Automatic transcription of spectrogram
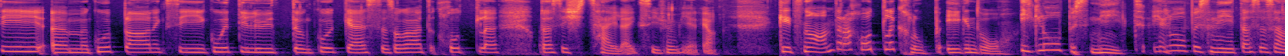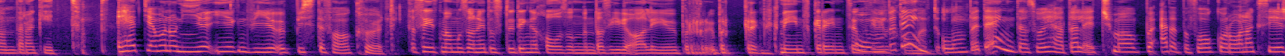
ähm, gut geplant, gute Leute und gut gegessen, sogar die Kutteln. Das war das Highlight für mich, ja. Gibt es noch einen anderen Kuttelclub irgendwo? Ich glaube es nicht. Ich glaube es nicht, dass es andere gibt. Ich hätte ja noch nie irgendwie etwas davon gehört. Das heisst, man muss auch nicht aus den Dingen kommen, sondern dass sie alle über, über Gemeindegrenzen Unbedingt, unbedingt. Also ich hatte letztes Mal, eben bevor Corona war,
